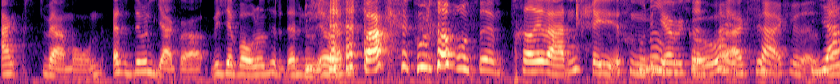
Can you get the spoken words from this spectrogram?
angst hver morgen? Altså, det vil jeg gøre, hvis jeg vågnede til det der lyd. Jeg var sådan, fuck, 100 procent. 3. verdenskrig, sådan, here we go. Ej, færdeligt, altså. Ja,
